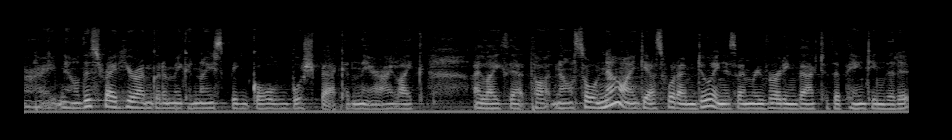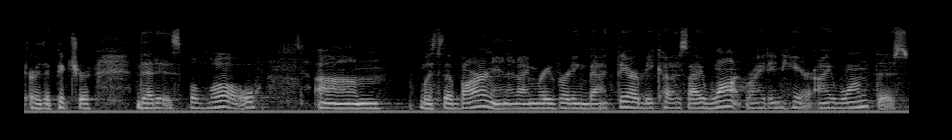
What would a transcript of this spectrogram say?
All right, now this right here, I'm going to make a nice big gold bush back in there. I like, I like that thought now. So now I guess what I'm doing is I'm reverting back to the painting that it, or the picture that is below. Um, with the barn in it, I'm reverting back there because I want right in here, I want this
